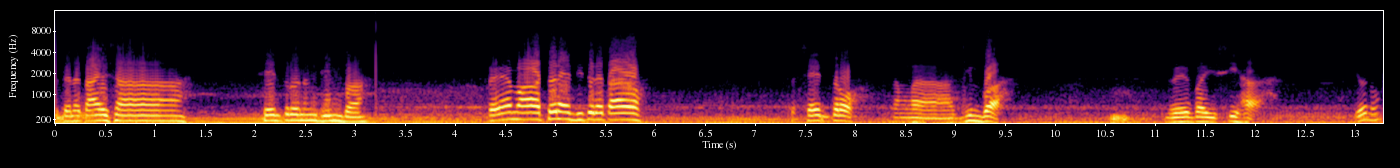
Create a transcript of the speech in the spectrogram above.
Punta na tayo sa sentro ng Gimba. So ayan mga katunay, dito na tayo sa sentro ng ah, Gimba. Nueva Ecija. Yun oh.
